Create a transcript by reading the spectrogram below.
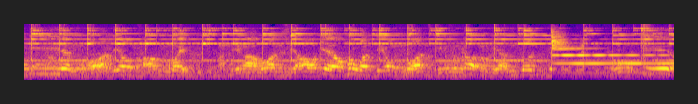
肩化掉香火，天啊元宵庙好，元中元，天降炎尊，福气啊！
